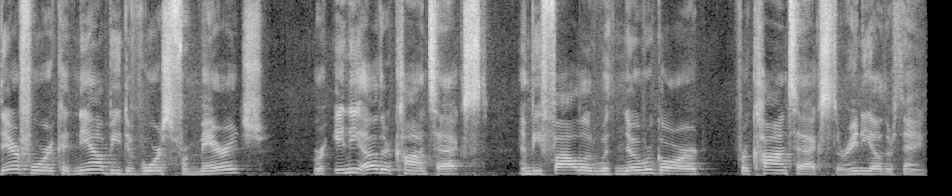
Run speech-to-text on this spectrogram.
Therefore, it could now be divorced from marriage or any other context and be followed with no regard for context or any other thing.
